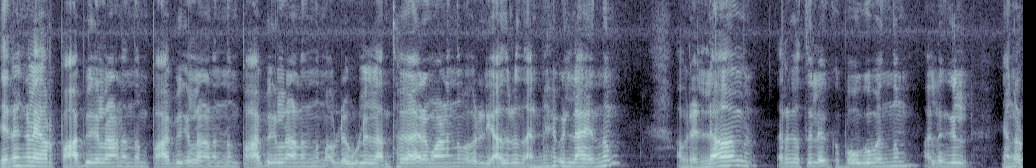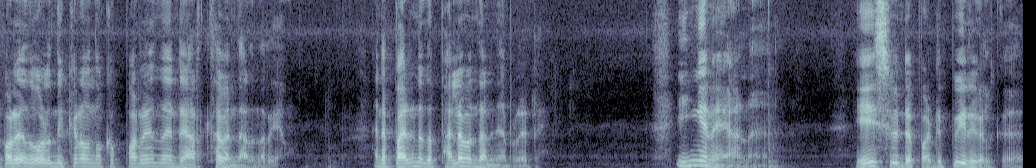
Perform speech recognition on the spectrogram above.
ജനങ്ങളെ അവർ പാപികളാണെന്നും പാപികളാണെന്നും പാപികളാണെന്നും അവരുടെ ഉള്ളിൽ അന്ധകാരമാണെന്നും അവരിൽ യാതൊരു നന്മയുമില്ല എന്നും അവരെല്ലാം നരകത്തിലേക്ക് പോകുമെന്നും അല്ലെങ്കിൽ ഞങ്ങൾ പറയുന്നത് പോലെ നിൽക്കണമെന്നൊക്കെ പറയുന്നതിന്റെ അർത്ഥം എന്താണെന്നറിയാം അതിന്റെ പരിണത ഫലം എന്താണെന്ന് ഞാൻ പറയട്ടെ? ഇങ്ങനെയാണ് യേശുവിന്റെ പഠിപ്പീരുകൾക്ക്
